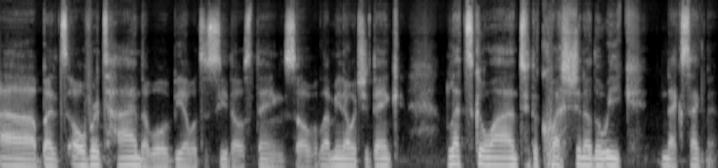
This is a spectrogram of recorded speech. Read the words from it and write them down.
uh, but it's over time that we'll be able to see those things. So let me know what you think. Let's go on to the question of the week next segment.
